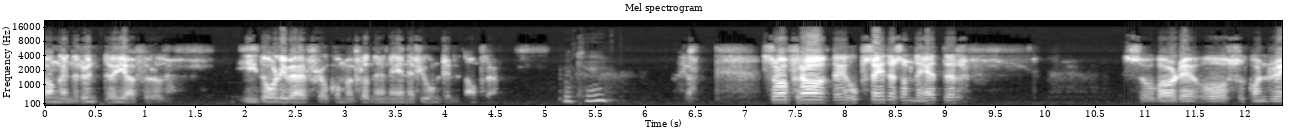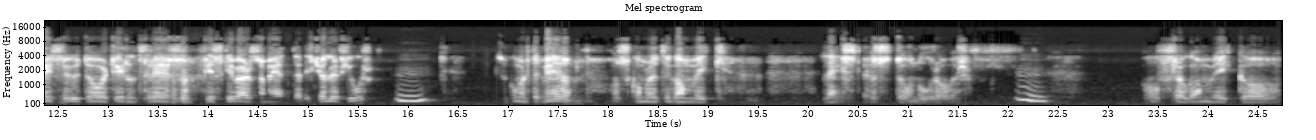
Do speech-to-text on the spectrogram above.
gangen rundt øya for å, i dårlig vær for å komme fra den ene fjorden til den andre. OK. Ja. Så fra det Hoppseidet, som det heter, så var det å Så kan du reise utover til tre fiskevær som heter Kjøllefjord. Mm. Så kommer du til Mehamn, og så kommer du til Gamvik lengst øst og nordover. Mm. Og fra Gamvik og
